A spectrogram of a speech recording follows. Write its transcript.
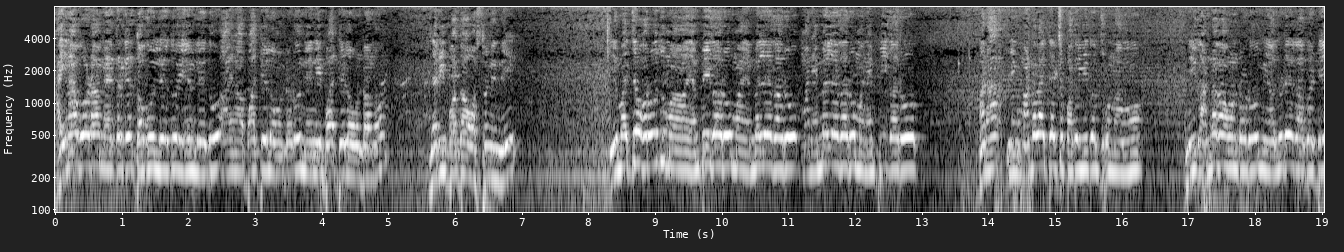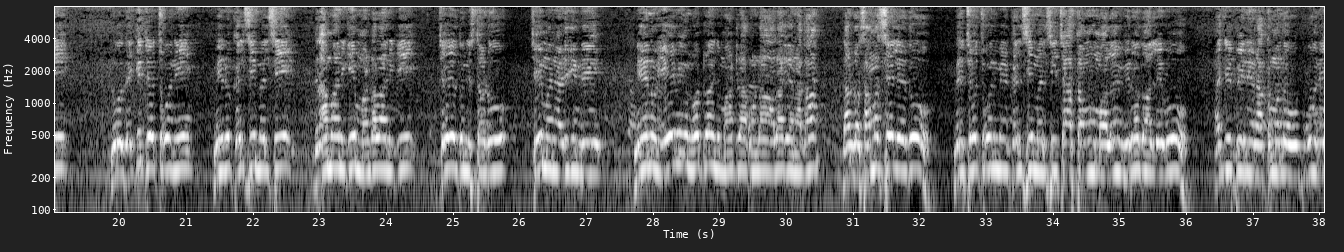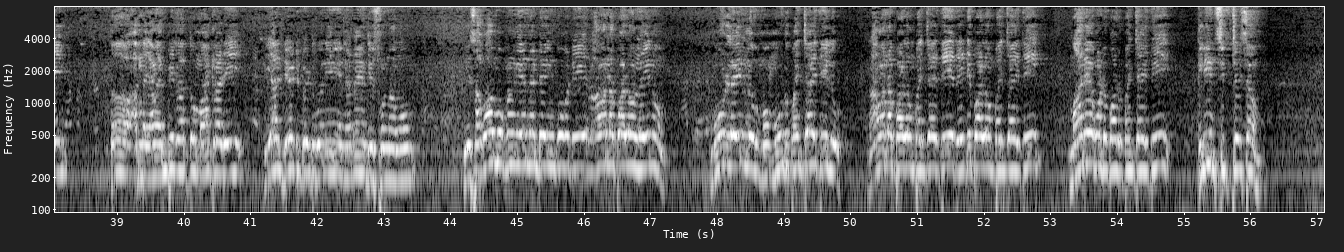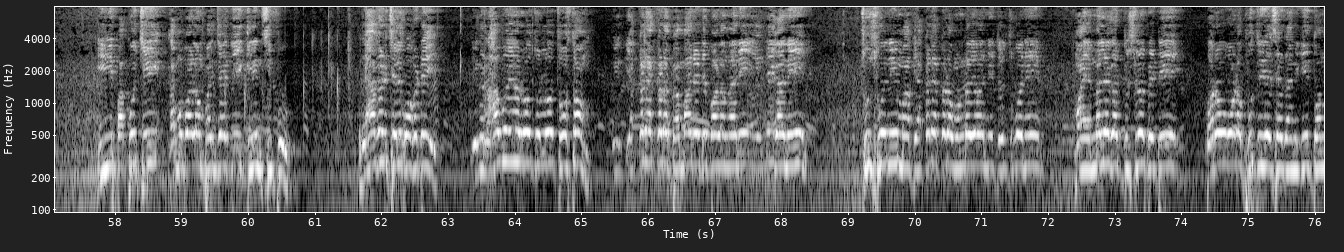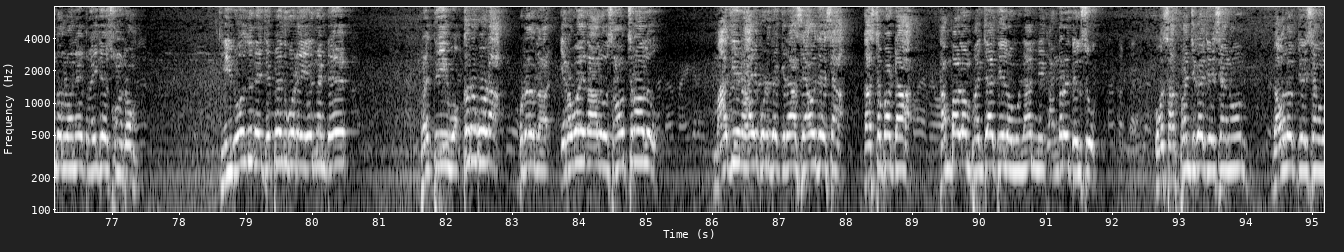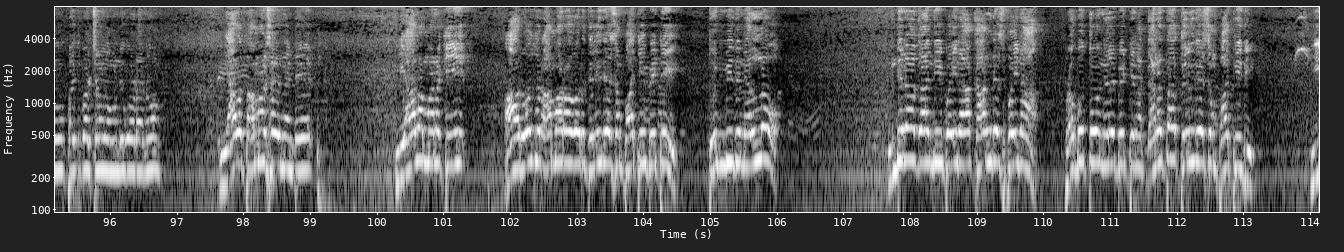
అయినా కూడా మీ ఇద్దరికేం తగులు లేదు ఏం లేదు. ఆయన ఆ పార్టీలో ఉంటాడు నేను ఈ పార్టీలో ఉంటాను. జరిగిపోతా వస్తుంది ఈ మధ్య ఒక రోజు మా ఎంపీ గారు మా ఎమ్మెల్యే గారు మన ఎమ్మెల్యే గారు మన ఎంపీ గారు మన నీకు మండలాధ్యక్ష పదవి తెలుసుకున్నాము నీకు అండగా ఉంటాడు మీ అల్లుడే కాబట్టి నువ్వు దగ్గర చేర్చుకొని మీరు కలిసి మెలిసి గ్రామానికి మండలానికి చేయూతనిస్తాడు చేయమని అడిగింది. నేను ఏమి నోట్లో నుంచి మాట్లాడకుండా అలాగేనాక దాంట్లో సమస్య లేదు. మేము చేర్చుకొని మేము కలిసి మలిసి చేస్తాము మాలో విరోధాలు లేవు అని చెప్పి నేను అక్క ముందు ఒప్పుకొని ఎంపీ గారితో మాట్లాడి ఇవాళ డేట్ పెట్టుకొని నిర్ణయం తీసుకున్నాము. ఈ సభాముఖంగా ఏంటంటే ఇంకొకటి రావణపాళెం లైను మూడు లైన్లు మూడు పంచాయతీలు. రావణపాళెం పంచాయతీ రెడ్డిపాళెం పంచాయతీ మానేకొండపాడు పంచాయతీ క్లీన్ షిప్ చేశాం. ఈ పక్క వచ్చి కమ్మపాలెం పంచాయతీ క్లీన్ షిప్ రేగడి చెలుకు ఒకటి. ఇక రాబోయే రోజుల్లో చూస్తాం. ఎక్కడెక్కడ బ్రహ్మారెడ్డి పాలెం కానీ ఇంటి కానీ చూసుకొని మాకు ఎక్కడెక్కడ ఉండయో అని తెలుసుకొని మా ఎమ్మెల్యే గారు దృష్టిలో పెట్టి గొరవ కూడా పూర్తి చేసేదానికి తొందరలోనే ట్రై చేసుకుంటాం. ఈ రోజు నేను చెప్పేది కూడా ఏంటంటే ప్రతి ఒక్కరు కూడా ఇప్పుడు ఇరవై నాలుగు సంవత్సరాలు మాజీ నాయకుడి దగ్గర సేవ చేశా కష్టపడ్డా. కంబాళం పంచాయతీలో ఉన్నా మీకు అందరూ తెలుసు. ఒక సర్పంచ్గా చేశాను డెవలప్ చేశాము ప్రతిపక్షంలో ఉండి కూడాను. ఇవాళ తమాషా ఏంటంటే ఇవాళ మనకి ఆ రోజు రామారావు గారు తెలుగుదేశం పార్టీ పెట్టి తొమ్మిది నెలల్లో ఇందిరాగాంధీ పైన కాంగ్రెస్ పైన ప్రభుత్వం నిలబెట్టిన ఘనత తెలుగుదేశం పార్టీది.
